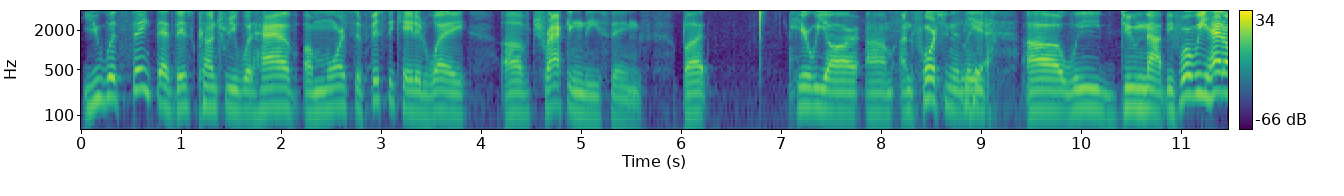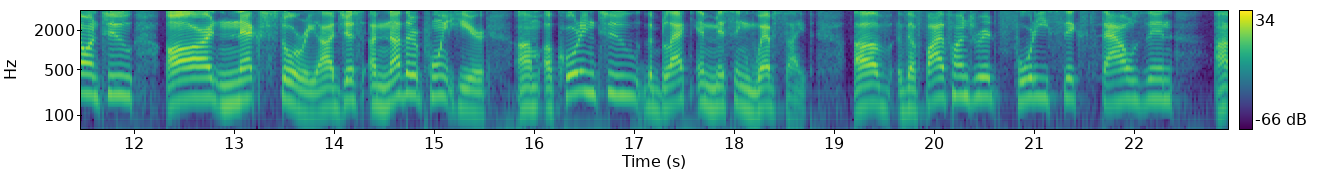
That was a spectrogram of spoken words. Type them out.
you would think that this country would have a more sophisticated way of tracking these things. But here we are. Um, unfortunately, Yeah. uh, we do not. Before we head on to our next story, uh, just another point here. Um, according to the Black and Missing website, of the 546,000 uh,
